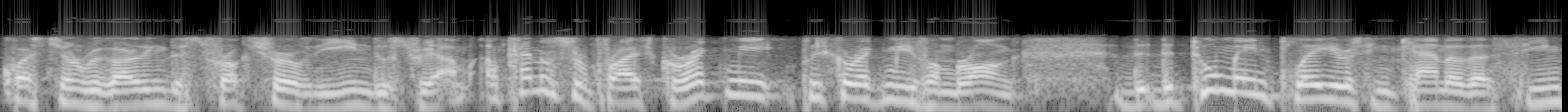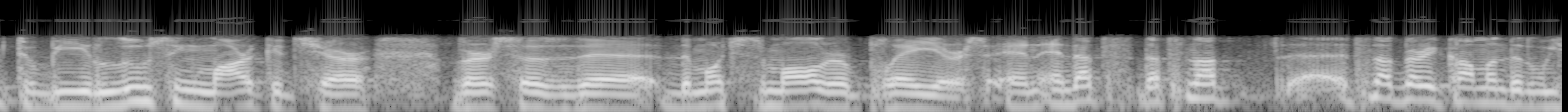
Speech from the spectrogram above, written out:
question regarding the structure of the industry. I'm I'm kind of surprised. Correct me, please correct me if I'm wrong. The two main players in Canada seem to be losing market share versus the the much smaller players. Uh, it's not very common that we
